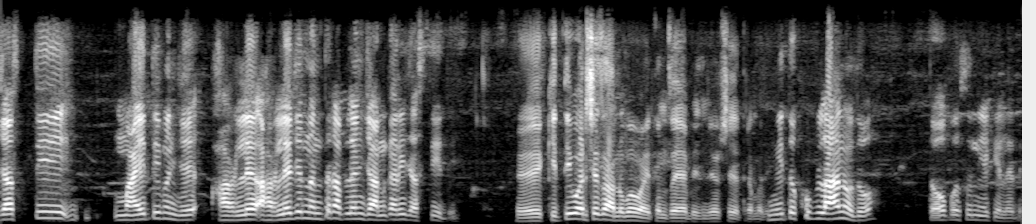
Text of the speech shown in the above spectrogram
जास्ती माहिती म्हणजे हारल्या हारल्याच्या नंतर आपल्याला जाणकारी जास्ती येते. हे किती वर्षाचा अनुभव आहे तुमचा या बिंजोर क्षेत्रामध्ये? मी तर खूप लहान होतो तेव्हापासून हे केलं ते.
